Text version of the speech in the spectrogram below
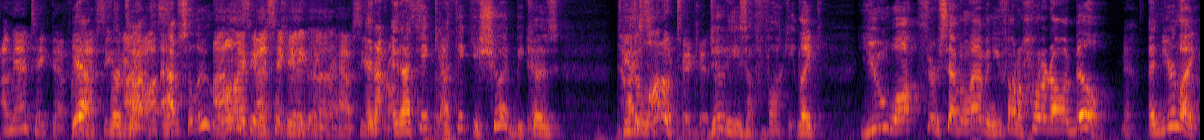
I mean, I take that for Yeah, half season for top- Ross. absolutely. I like Honestly, I this take kid, anything uh, for half season And I, and I Ross. think I think you should because He's a lotto ticket. dude. He's a fucking like you walked through 7-Eleven, you found a hundred dollar bill, Yeah. and you're like,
